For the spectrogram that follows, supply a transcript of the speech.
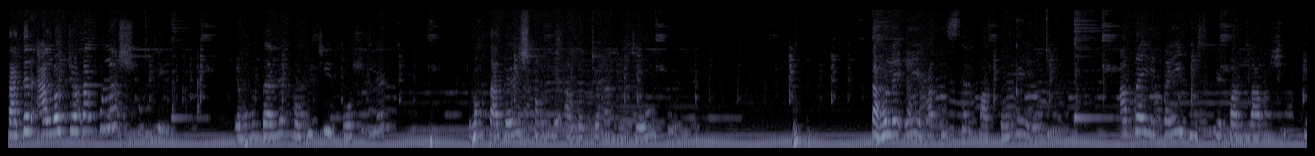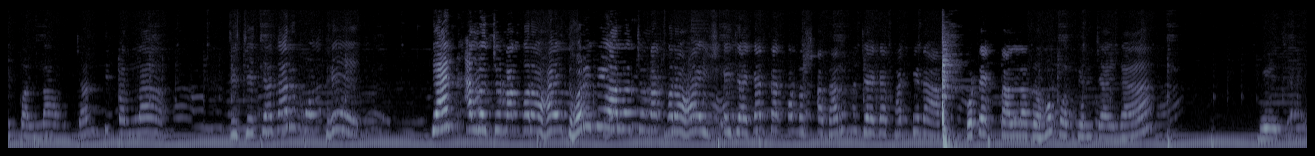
তাদের আলোচনাগুলো শুনলেন এবং তাহলে নবীজি বসলেন এবং তাদের সঙ্গে আলোচনা নিজেও করলেন। তাহলে এই হাদিসের মাধ্যমে আমরা এটাই বুঝতে পারলাম, শিখতে পারলাম, জানতে পারলাম যে যে জায়গার মধ্যে জ্ঞান আলোচনা করা হয়, ধর্মীয় আলোচনা করা হয়, সেই জায়গাটা কোনো সাধারণ জায়গা থাকে না। ওটা একটা আল্লাহ রহমতের জায়গা হয়ে যায়।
